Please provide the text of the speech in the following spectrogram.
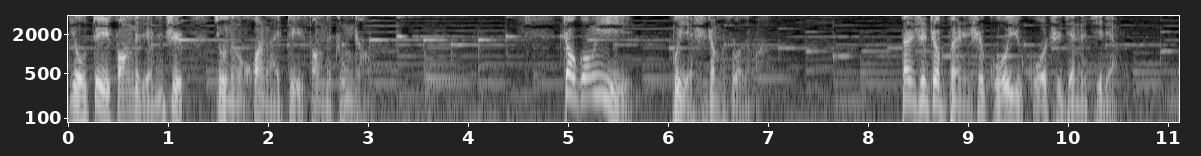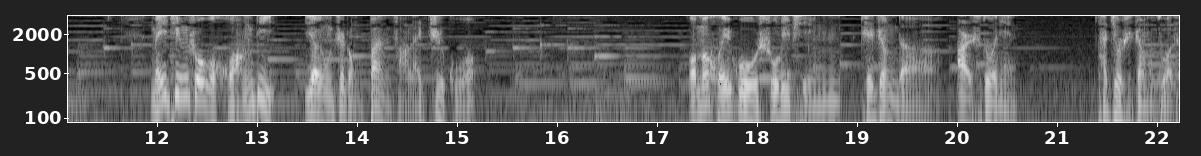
有对方的人质就能换来对方的忠诚。赵光义不也是这么做的吗？但是这本是国与国之间的伎俩，没听说过皇帝要用这种办法来治国。我们回顾述律平执政的二十多年，他就是这么做的。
